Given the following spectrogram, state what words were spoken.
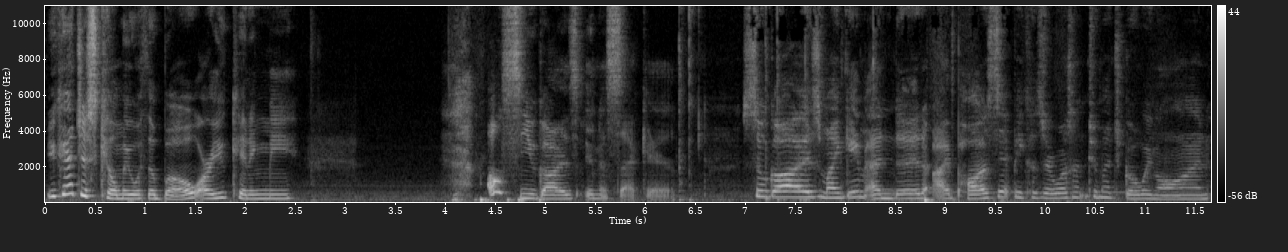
You can't just kill me with a bow. Are you kidding me? I'll see you guys in a second. So guys, my game ended. I paused it because there wasn't too much going on.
